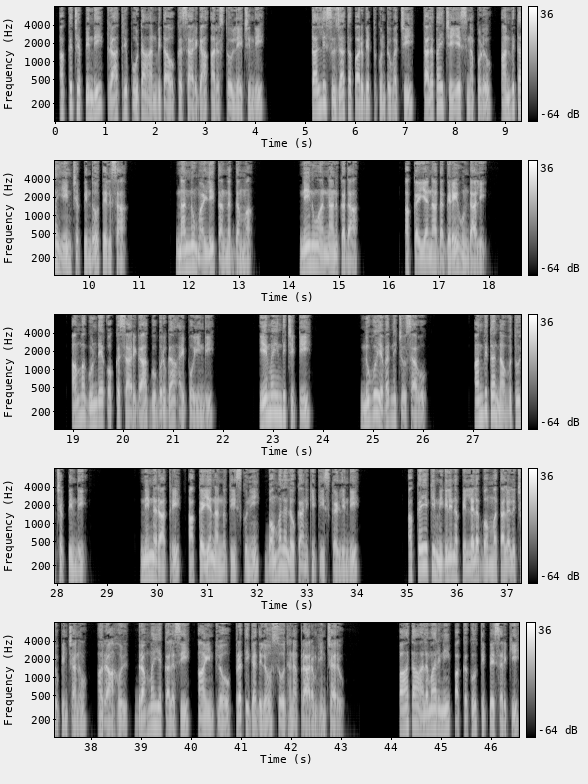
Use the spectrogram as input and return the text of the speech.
అక్క చెప్పింది రాత్రి పూట అన్విత ఒక్కసారిగా అరుస్తూ లేచింది. తల్లి సుజాత పరుగెత్తుకుంటూ వచ్చి తలపై చెయ్యేసినప్పుడు అన్విత ఏం చెప్పిందో తెలుసా? నన్ను మళ్ళీ తన్నద్దమ్మా. నేను అన్నాను కదా. అక్కయ్య నా దగ్గరే ఉండాలి. అమ్మ గుండె ఒక్కసారిగా గుబురుగా అయిపోయింది. ఏమైంది చిట్టి? నువ్వు ఎవర్ని చూశావు? అన్విత నవ్వుతూ చెప్పింది. నిన్న రాత్రి అక్కయ్య నన్ను తీసుకుని బొమ్మల లోకానికి తీసుకెళ్ళింది. అక్కయ్యకి మిగిలిన పిల్లల బొమ్మ తలలు చూపించాను. ఆ రాహుల్ బ్రహ్మయ్య కలసి ఆ ఇంట్లో ప్రతి గదిలో శోధన ప్రారంభించారు. పాత అలమారిని పక్కకు తిప్పేసరికి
